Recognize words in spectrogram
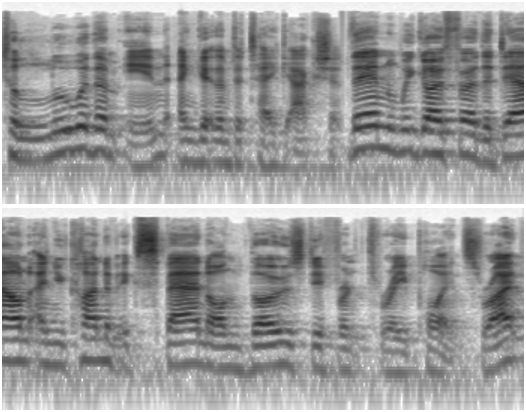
to lure them in and get them to take action. Then we go further down and you kind of expand on those different three points, right?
